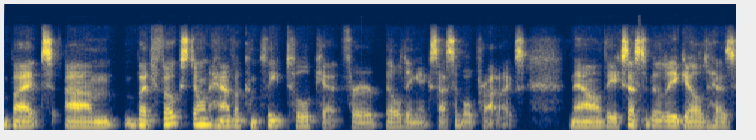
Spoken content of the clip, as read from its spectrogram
but um, but folks don't have a complete toolkit for building accessible products. Now, the Accessibility Guild has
